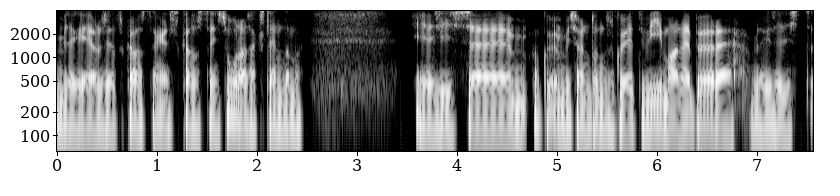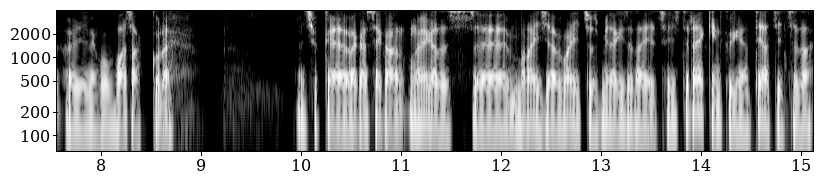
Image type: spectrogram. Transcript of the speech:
midagi ei ole seotud Kasahstaniga, siis Kasahstani suunas hakkas lendama. ja siis, äh, mis on tundunud kui, et viimane pööre, midagi sellist, oli nagu vasakule. et sihuke väga sega-, no igatahes äh, Malaisia valitsus midagi seda, sellist ei rääkinud, kuigi nad teadsid seda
